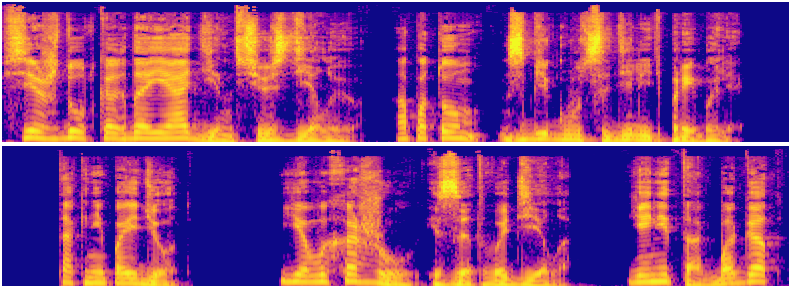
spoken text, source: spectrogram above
Все ждут, когда я один все сделаю, а потом сбегутся делить прибыли. Так не пойдет. Я выхожу из этого дела. Я не так богат,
